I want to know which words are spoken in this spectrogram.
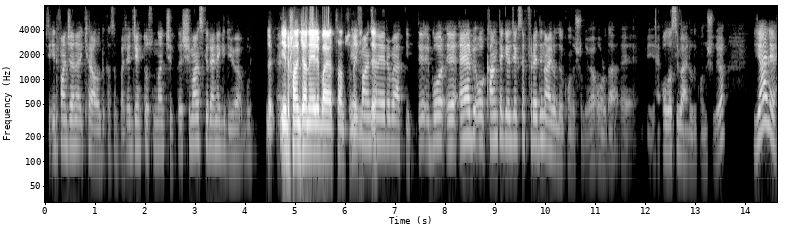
İşte İrfan Can'ı kiraladı Kasımpaşa. Cenk Tosun'dan çıktı. Şimanski Ren'e gidiyor. Bu İrfan Can Eğri Bayat Samsun'a İrfan gitti. Can Eğribayat gitti. E, bu e, eğer bir o Kante gelecekse Fred'in ayrılığı konuşuluyor orada. E, bir, olası bir ayrılık konuşuluyor. Yani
